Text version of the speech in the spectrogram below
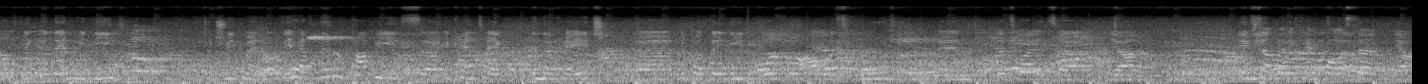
something, and then we need treatment. Or we have little puppies uh, we can take in the cage uh, because they need all four hours food, and that's why it's uh, yeah. If somebody can foster, Yeah,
